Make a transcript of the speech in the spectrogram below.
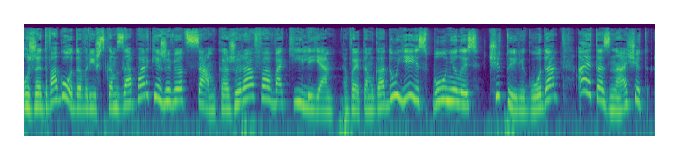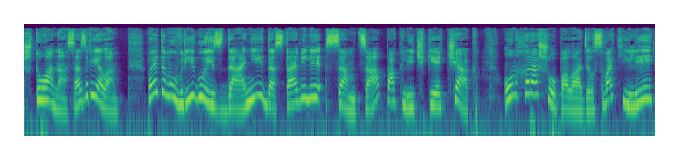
Уже два года в Рижском зоопарке живет самка жирафа Вакилия. В этом году ей исполнилось 4 года, а это значит, что она созрела. Поэтому в Ригу из Дании доставили самца по кличке Чак. Он хорошо поладил с Вакилией,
